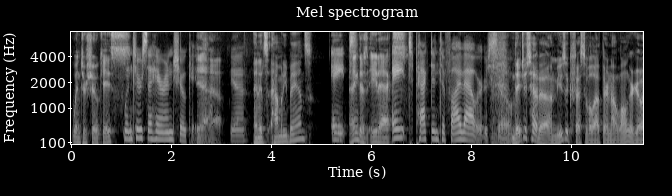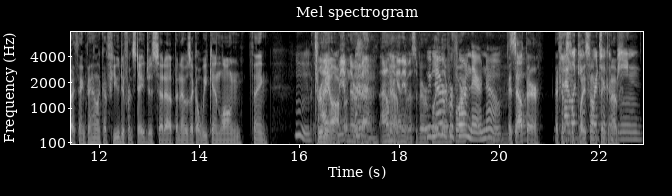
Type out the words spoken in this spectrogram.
Winter Showcase. Winter Saharan Showcase. yeah. Yeah. And it's how many bands? Eight. I think there's eight acts. Eight packed into five hours. So They just had a, a music festival out there not long ago. I think they had like a few different stages set up, and it was like a weekend long thing. Threw me I- off. We have never been. I don't think any of us have ever we've played never there before. performed there. No. It's So- out there. If it's I'm the looking place I'm forward to thinking the of. bean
